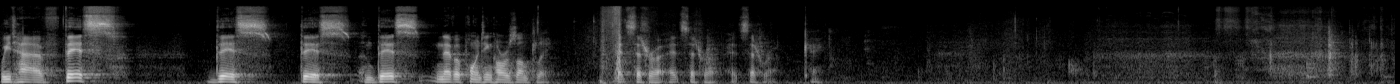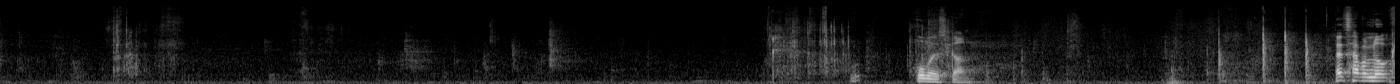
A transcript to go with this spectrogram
we'd have this, this, this, and this, never pointing horizontally, etc., etc., etc. Okay. Almost done. Let's have a look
